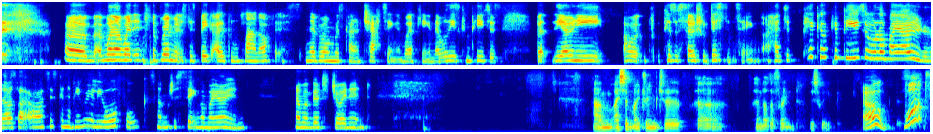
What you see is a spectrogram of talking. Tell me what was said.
um, and when I went into the room, it was this big open plan office, and everyone was kind of chatting and working, and there were these computers. But the only I, because of social distancing, I had to pick a computer all on my own, and I was like, "Oh, this is going to be really awful because I'm just sitting on my own, I won't be able to join in." um, I sent my dream to uh, another friend this week. Oh, what?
